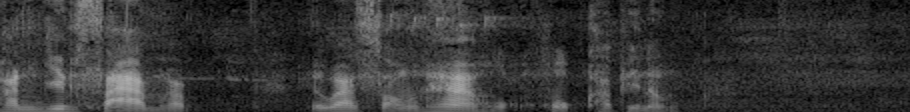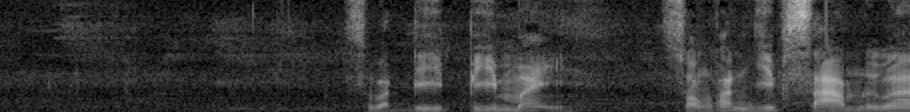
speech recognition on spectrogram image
2023 ครับ หรือว่า2566ครับพี่น้อง สวัสดีปีใหม่2023หรือว่า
